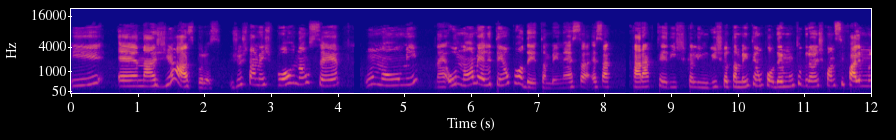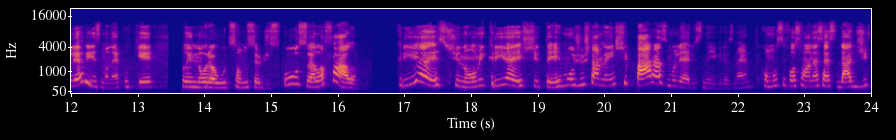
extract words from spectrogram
e é, nas diásporas, justamente por não ser um nome né? O nome ele tem um poder também, né? Essa, essa característica linguística também tem um poder muito grande quando se fala em mulherismo, né? Porque Lenora Woodson, no seu discurso, ela fala cria este nome, cria este termo justamente para as mulheres negras, né? Como se fosse uma necessidade de,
